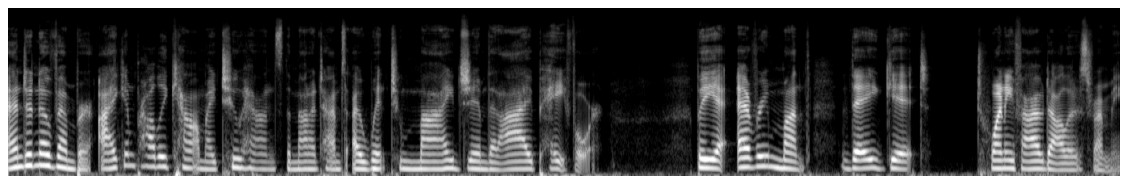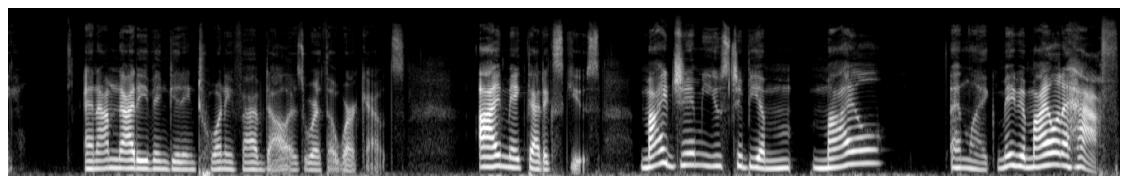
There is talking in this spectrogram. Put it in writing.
end of November, I can probably count on my two hands the amount of times I went to my gym that I pay for. But yet, every month they get $25 from me. And I'm not even getting $25 worth of workouts. I make that excuse. My gym used to be a mile and like maybe a mile and a half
